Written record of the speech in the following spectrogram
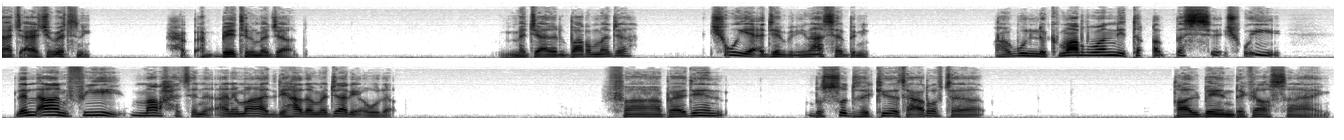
عجبتني. حب- حبيت المجال. مجال البرمجة شوي عجبني ناسبني. أقول لك مرة إني تقب بس شوي للآن في مرحلة أنا ما أدري هذا مجالي أو لا. فبعدين بالصدفة كذا تعرفت على طالبين ذكاء اصطناعي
